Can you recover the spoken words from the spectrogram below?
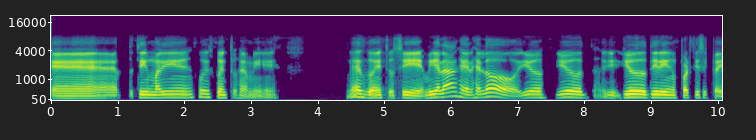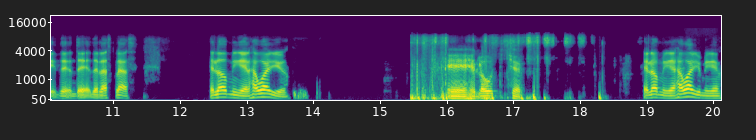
and the team Marine, who is going to help me? Let's going to see Miguel Angel. Hello, you you you didn't participate the, the the last class. Hello, Miguel. How are you? Eh, hello, teacher. Hello, Miguel. How are you, Miguel?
